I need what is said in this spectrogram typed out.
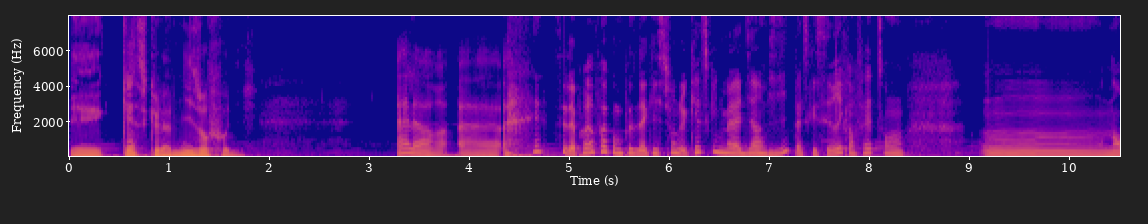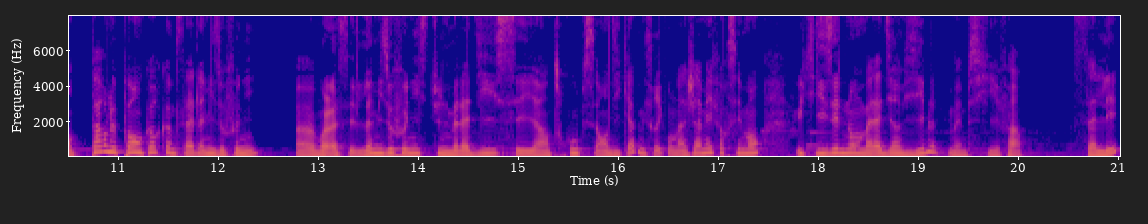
et qu'est-ce que la misophonie? Alors, euh, c'est la première fois qu'on me pose la question de qu'est-ce qu'une maladie invisible, parce que c'est vrai qu'en fait, on n'en parle pas encore comme ça de la misophonie. Euh, voilà, c'est la misophonie, c'est une maladie, c'est un trouble, c'est un handicap, mais c'est vrai qu'on n'a jamais forcément utilisé le nom maladie invisible, même si, enfin, ça l'est.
